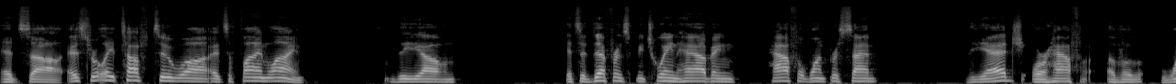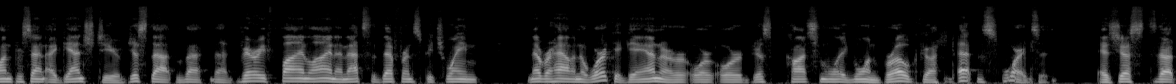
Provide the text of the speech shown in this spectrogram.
it's uh it's really tough to uh it's a fine line the um it's a difference between having half one percent the edge or half of a one percent against you just that that that very fine line and that's the difference between never having to work again or or or just constantly going broke betting sports it's just that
